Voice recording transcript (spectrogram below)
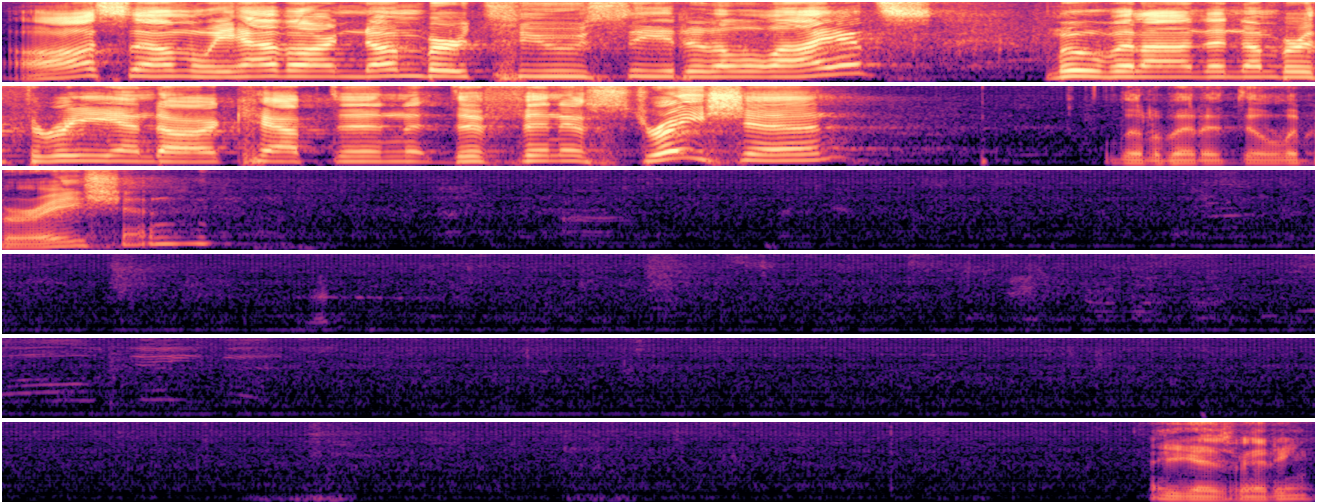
Awesome. We have our number two seeded alliance. Moving on to number three and our captain defenestration. A little bit of deliberation. Are you guys ready?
